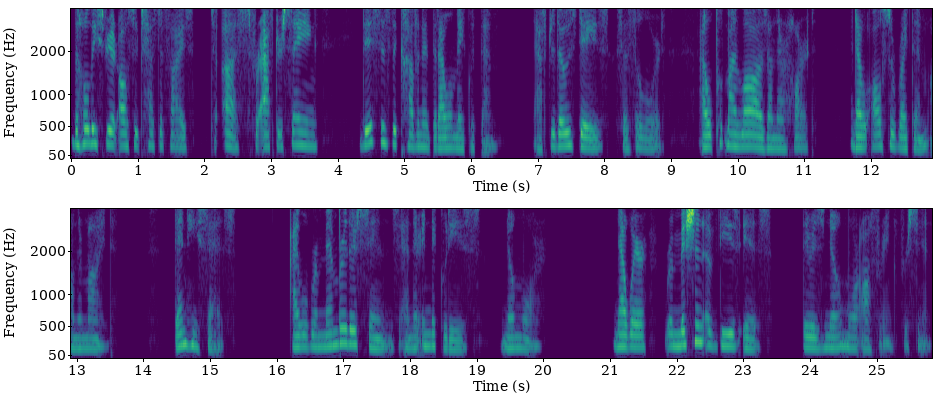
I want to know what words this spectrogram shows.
The Holy Spirit also testifies to us, for after saying, This is the covenant that I will make with them. After those days, says the Lord, I will put my laws on their heart, and I will also write them on their mind. Then he says, I will remember their sins and their iniquities no more. Now, where remission of these is, there is no more offering for sin.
